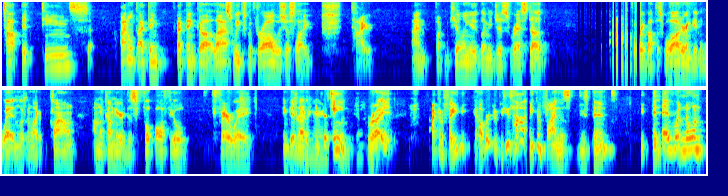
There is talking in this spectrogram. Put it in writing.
top 15s. I don't, I think, I think uh, last week's withdrawal was just like tired. I'm fucking killing it. Let me just rest up. I don't have to worry about this water and getting wet and looking like a clown. I'm gonna come here to this football field fairway and get another Driving range. 15, Yeah. right? I can find Albert. He's hot. He can find this these pins, He- and everyone. No one.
